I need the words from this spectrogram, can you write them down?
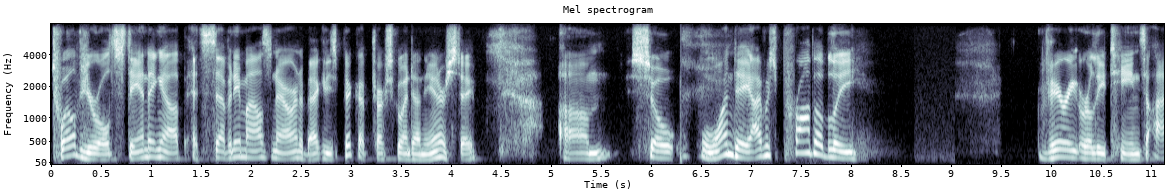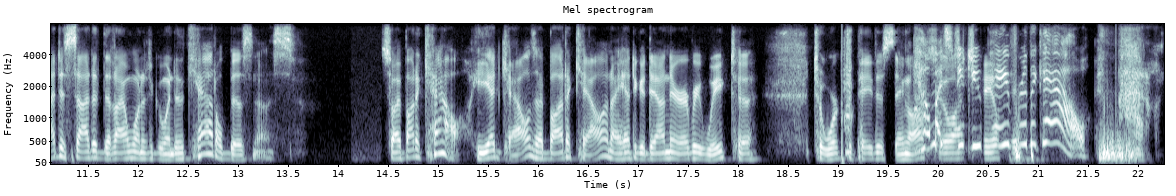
12 year olds standing up at 70 miles an hour in the back of these pickup trucks going down the interstate. Um, so one day I was probably very early teens. I decided that I wanted to go into the cattle business. So I bought a cow. He had cows. I bought a cow, and I had to go down there every week to to work to pay this thing off. How much so did you pay for the cow? I don't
